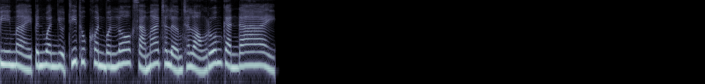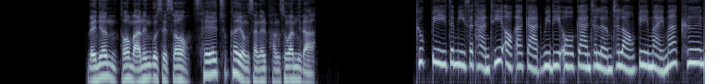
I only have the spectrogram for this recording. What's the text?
ปีใหม่เป็นวันหยุดที่ทุกคนบนโลกสามารถเฉลิมฉลองร่วมกันได้ 매년 더 많은 곳에서 새해 축하 영상을 방송합니다. ทุกปีจะมีสถานที่ออกอากาศวิดีโอการเฉลิมฉลองปีใหม่มากขึ้น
